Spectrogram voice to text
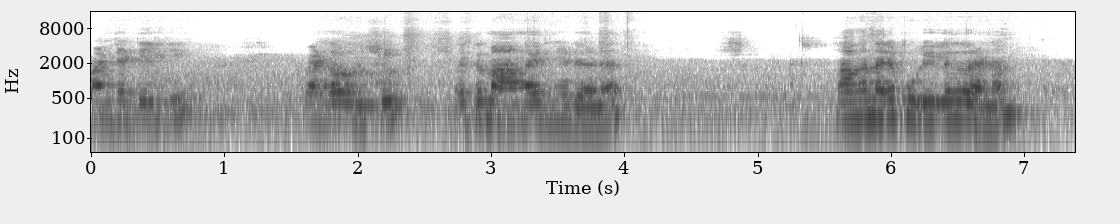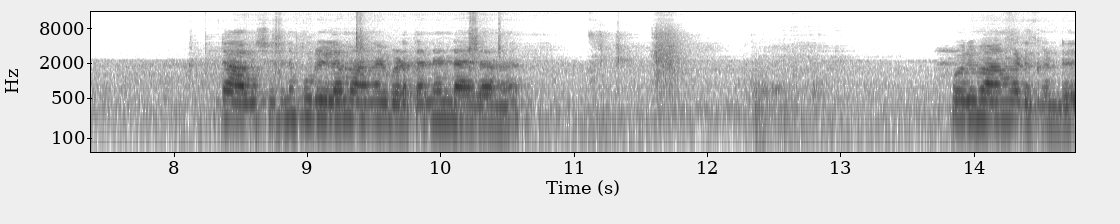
മൺചട്ടിയിലേക്ക് വെള്ളം ഒഴിച്ചു. എന്നിട്ട് മാങ്ങ അരിഞ്ഞിടുകയാണ്. മാങ്ങ നല്ല പുളിയുള്ളത് വേണം. ഇത് ആവശ്യത്തിന് പുളിയുള്ള മാങ്ങ ഇവിടെ തന്നെ ഉണ്ടായതാണ്. ഒരു മാങ്ങ എടുക്കുന്നുണ്ട്.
